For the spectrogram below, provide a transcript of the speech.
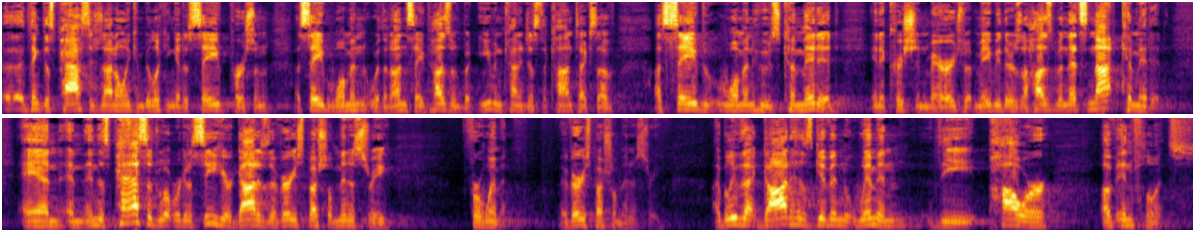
uh, I think this passage not only can be looking at a saved person, a saved woman with an unsaved husband, but even kind of just the context of a saved woman who's committed in a Christian marriage, but maybe there's a husband that's not committed. And, and in this passage, what we're going to see here, God is a very special ministry for women, a very special ministry. I believe that God has given women the power of influence.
